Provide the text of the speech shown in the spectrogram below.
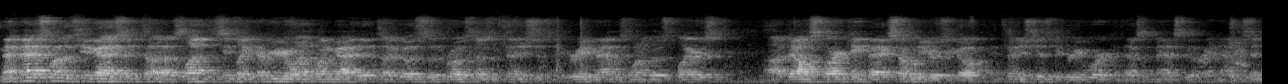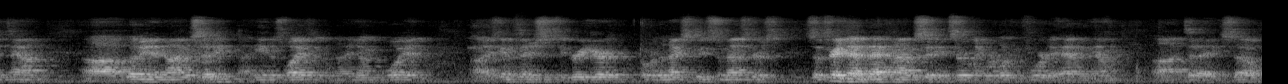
Matt, Matt's one of the few guys that uh, has left. It seems like every year we'll have one guy that uh, goes to the pros, doesn't finish his degree. Matt was one of those players. Uh, Dallas Clark came back several years ago and finished his degree work, and that's what Matt's doing right now. He's in town, uh, living in Iowa City, uh, he and his wife and young boy, and uh, he's going to finish his degree here over the next two semesters. So it's great to have him back in Iowa City, and certainly we're looking forward to having him uh, today. So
